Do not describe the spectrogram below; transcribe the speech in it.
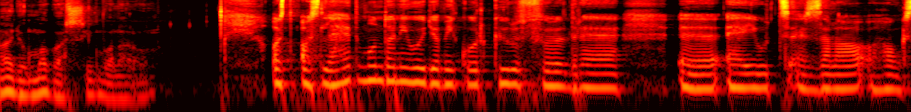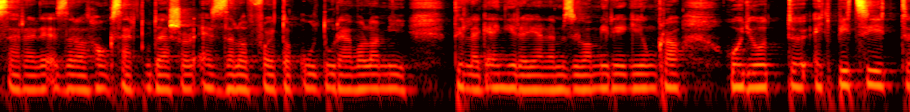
nagyon magas színvonalon. Azt, azt lehet mondani, hogy amikor külföldre eljutsz ezzel a hangszerrel, ezzel a hangszertudással, ezzel a fajta kultúrával, ami tényleg ennyire jellemző a mi régiónkra, hogy ott egy picit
